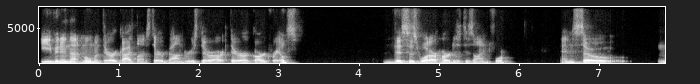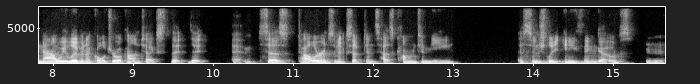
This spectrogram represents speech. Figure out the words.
Even in that moment, there are guidelines, there are boundaries, there are there are guardrails this is what our heart is designed for. And so now we live in a cultural context that that um, says tolerance and acceptance has come to mean essentially anything goes. Mhm.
